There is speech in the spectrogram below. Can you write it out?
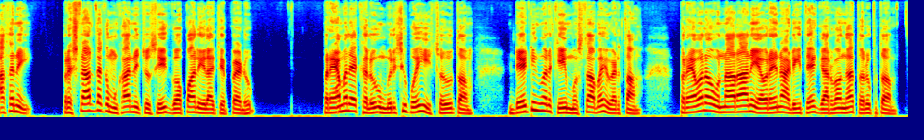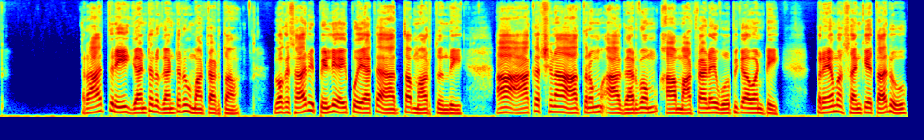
అతని ప్రశ్నార్థక ముఖాన్ని చూసి గోపాల్ ఇలా చెప్పాడు. ప్రేమలేఖలు మురిసిపోయి చదువుతాం. డేటింగ్ వనకి ముస్తాబై వెడతాం ప్రేమలో ఉన్నారా అని ఎవరైనా అడిగితే గర్వంగా తలుపుతాం. రాత్రి గంటలు గంటలు మాట్లాడతాం. ఒకసారి పెళ్ళి అయిపోయాక అంతా మారుతుంది. ఆ ఆకర్షణ ఆత్రం ఆ గర్వం ఆ మాట్లాడే ఓపిక వంటి ప్రేమ సంకేతాలు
